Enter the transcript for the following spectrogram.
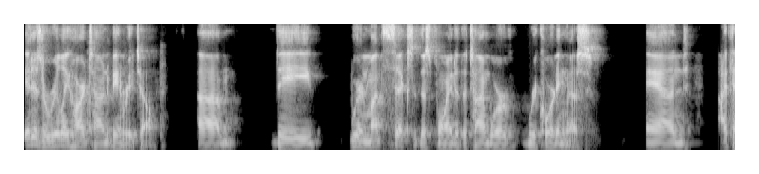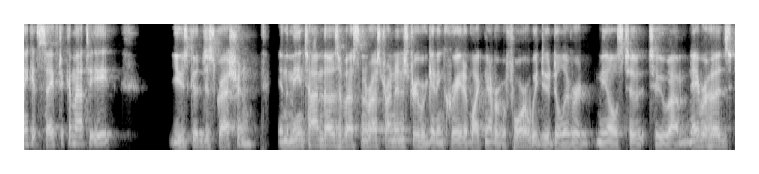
it is a really hard time to be in retail. Um, the we're in month six at this point at the time we're recording this, and I think it's safe to come out to eat use good discretion. In the meantime, those of us in the restaurant industry, we're getting creative like never before. We do delivered meals to to um, neighborhoods.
